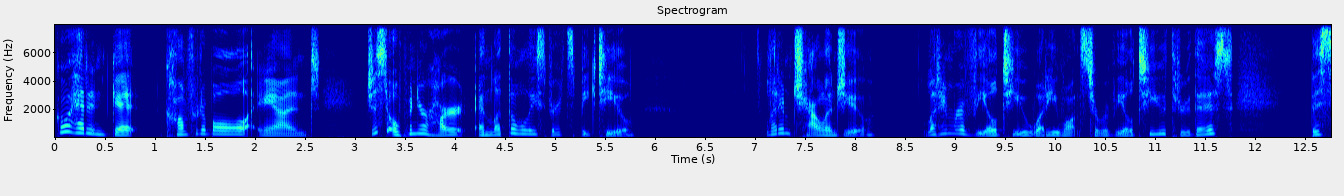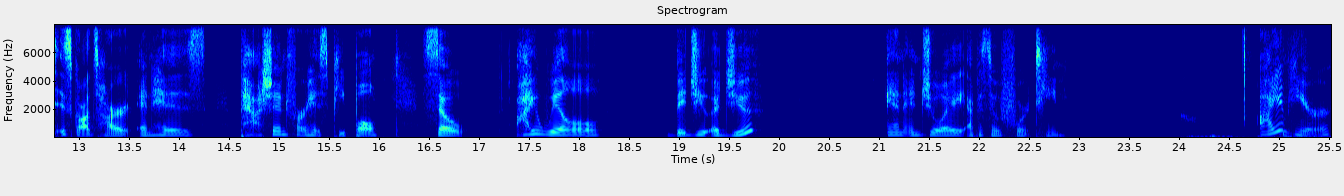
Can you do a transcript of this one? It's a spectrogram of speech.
go ahead and get comfortable and just open your heart and let the Holy Spirit speak to you. Let him challenge you. Let him reveal to you what he wants to reveal to you through this. This is God's heart and his passion for his people. So I will bid you adieu and enjoy episode 14. I am here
